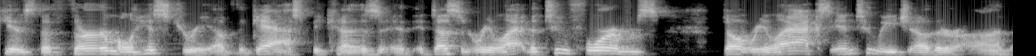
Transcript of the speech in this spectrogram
gives the thermal history of the gas because it, it doesn't relax. The two forms don't relax into each other on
